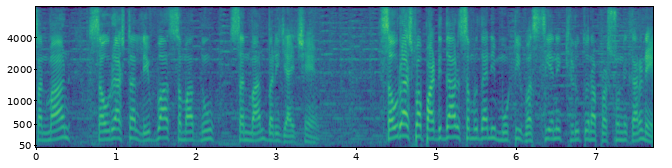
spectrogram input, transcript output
સન્માન સૌરાષ્ટ્રના લેવા સમાજનું સન્માન બની જાય છે. સૌરાષ્ટ્રમાં પાટીદાર સમુદાયની મોટી વસ્તી અને ખેડૂતોના પ્રશ્નોને કારણે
